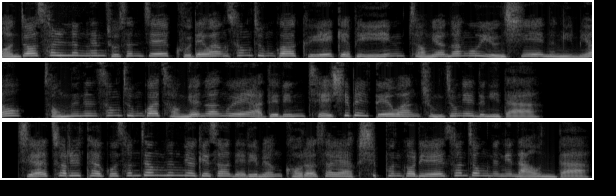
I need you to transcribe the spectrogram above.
먼저 설릉은 조선제 구대왕 성종과 그의 계비인 정현왕후 윤씨의 능이며 정릉은 성종과 정현왕후의 아들인 제11대 왕 중종의 능이다. 지하철을 타고 선정릉역에서 내리면 걸어서 약 10분 거리에 선정릉이 나온다.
